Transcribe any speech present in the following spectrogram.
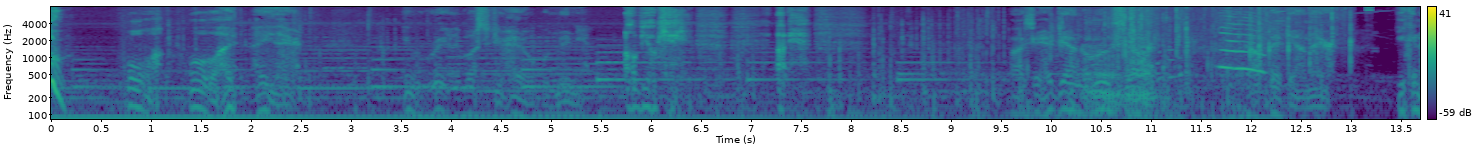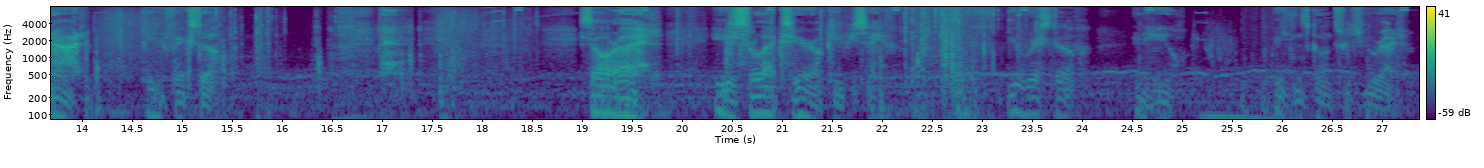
Ooh. Oh, oh, hey, hey there. You really busted your head open, didn't you? I'll be okay. I... I should head down the roof cellar. I'll bed down there. You can hide till you're fixed up. It's all right. You just relax here. I'll keep you safe. You rest up and heal. Ethan's gonna treat you right.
